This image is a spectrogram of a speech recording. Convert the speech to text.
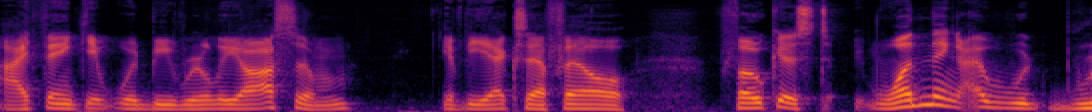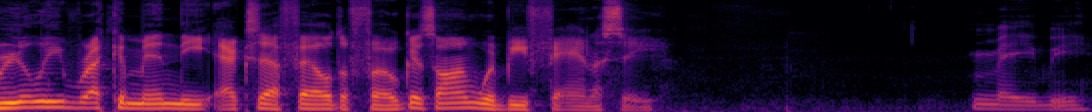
I think it would be really awesome if the XFL focused. One thing I would really recommend the XFL to focus on would be fantasy. Maybe,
